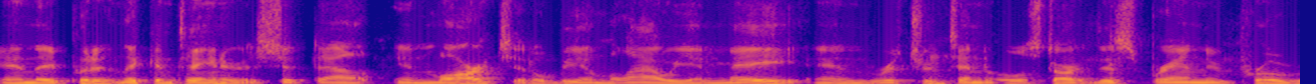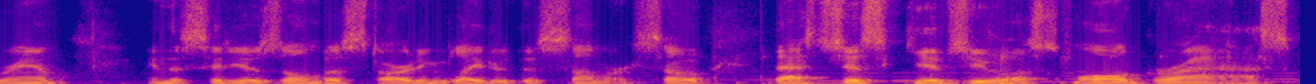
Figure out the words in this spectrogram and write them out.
and they put it in the container. It shipped out in March. It'll be in Malawi in May. And Richard hmm. Tendwa will start this brand new program in the city of Zomba starting later this summer. So that just gives you a small grasp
